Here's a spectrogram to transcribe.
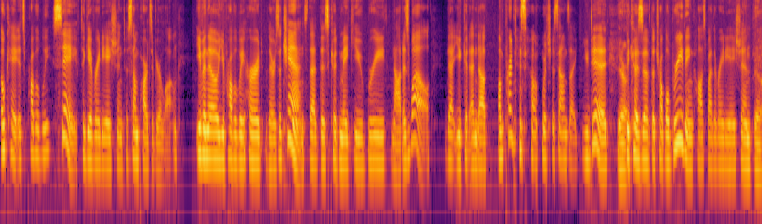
okay, it's probably safe to give radiation to some parts of your lung, even though you probably heard there's a chance that this could make you breathe not as well, that you could end up on prednisone, which it sounds like you did Yeah. because of the trouble breathing caused by the radiation. Yeah.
